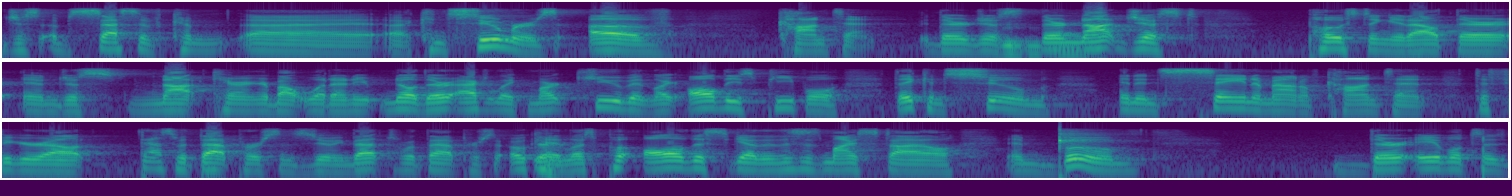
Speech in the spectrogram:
just obsessive com- uh, uh, consumers of content. They're just, they're not just posting it out there and just not caring about what any no they're actually like mark cuban like all these people they consume an insane amount of content to figure out that's what that person's doing that's what that person okay Yeah. let's put all of this together this is my style and boom they're able to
